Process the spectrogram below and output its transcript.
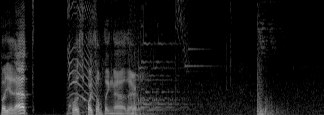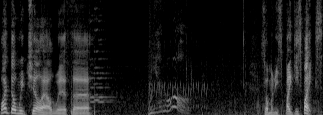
But yeah, that was quite something uh, there. Why don't we chill out with uh, so many spiky spikes,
